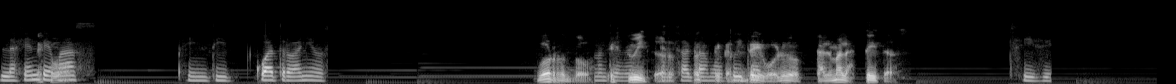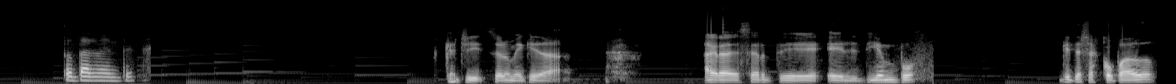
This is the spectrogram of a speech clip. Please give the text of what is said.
La gente como- más 24 años, Gordo, No es Twitter. te Twitter. boludo. Calma las tetas. sí, sí. Totalmente. Cachi, solo me queda agradecerte el tiempo que te hayas copado.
